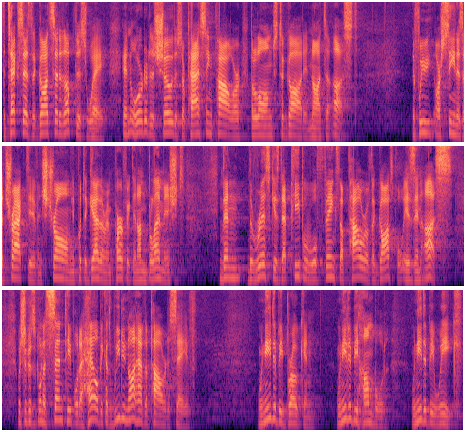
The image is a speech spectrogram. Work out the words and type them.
The text says that God set it up this way in order to show the surpassing power belongs to God and not to us. If we are seen as attractive and strong and put together and perfect and unblemished, then the risk is that people will think the power of the gospel is in us, which is going to send people to hell because we do not have the power to save. We need to be broken. We need to be humbled. We need to be weak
